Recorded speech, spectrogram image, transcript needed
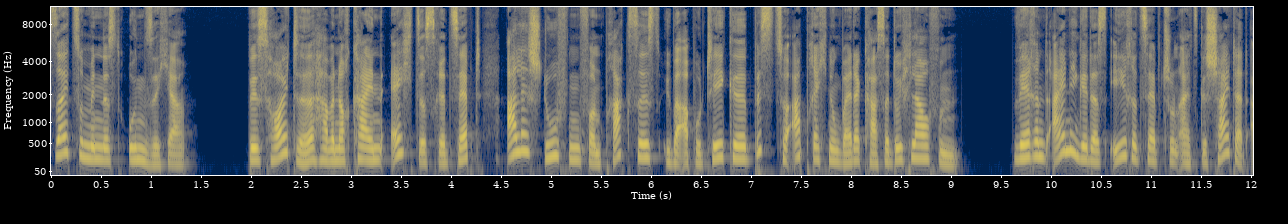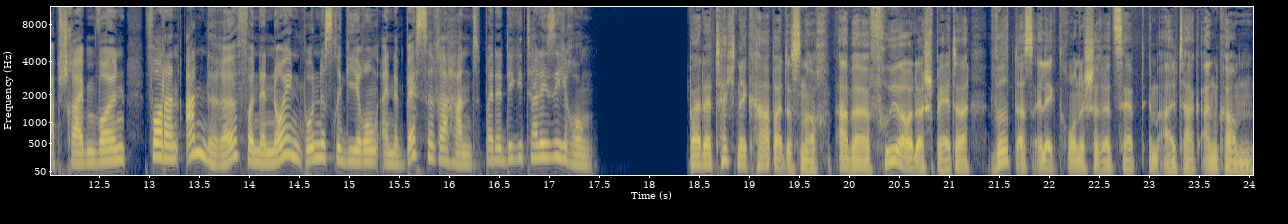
sei zumindest unsicher. Bis heute habe noch kein echtes Rezept alle Stufen von Praxis über Apotheke bis zur Abrechnung bei der Kasse durchlaufen. Während einige das E-Rezept schon als gescheitert abschreiben wollen, fordern andere von der neuen Bundesregierung eine bessere Hand bei der Digitalisierung. Bei der Technik hapert es noch, aber früher oder später wird das elektronische Rezept im Alltag ankommen,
